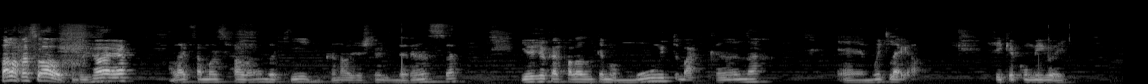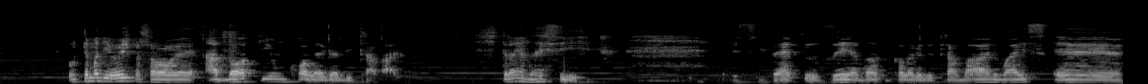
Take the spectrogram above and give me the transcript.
Fala pessoal, tudo jóia? Alex Amans falando aqui do canal Gestão de Liderança e hoje eu quero falar de um tema muito bacana, é, muito legal. Fica comigo aí. O tema de hoje, pessoal, é adote um colega de trabalho. Estranho, né? Esse, esse verbo que eu usei, adote um colega de trabalho, mas é,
